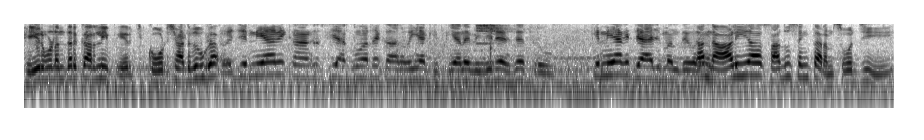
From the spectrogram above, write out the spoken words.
ਫੇਰ ਹੁਣ ਅੰਦਰ ਕਰ ਲਈ, ਫੇਰ ਕੋਰਟ ਛੱਡ ਦਊਗਾ। ਜਿੰਨੀਆਂ ਵੀ ਕਾਂਗਰਸੀ ਆਗੂਆਂ ਤੇ ਕਾਰਵਾਈਆਂ ਕੀਤੀਆਂ ਨੇ ਵਿਜੀਲੈਂਸ ਦੇ ਥਰੂ ਕਿੰਨੀਆਂ ਕਿ ਜਾਇਜ਼ ਮੰਨਦੇ ਹੋ? ਆ ਨਾਲ ਹੀ ਆ ਸਾਧੂ ਸਿੰਘ ਧਰਮਸੋਤ ਜੀ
